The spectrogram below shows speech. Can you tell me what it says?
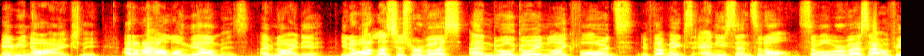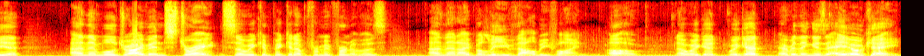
Maybe not, actually. I don't know how long the arm is. I have no idea. You know what? Let's just reverse and we'll go in, like, forwards. If that makes any sense at all. So we'll reverse out of here. And then we'll drive in straight so we can pick it up from in front of us. And then I believe that'll be fine. Uh-oh. No, we're good. We're good. Everything is A-okay.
